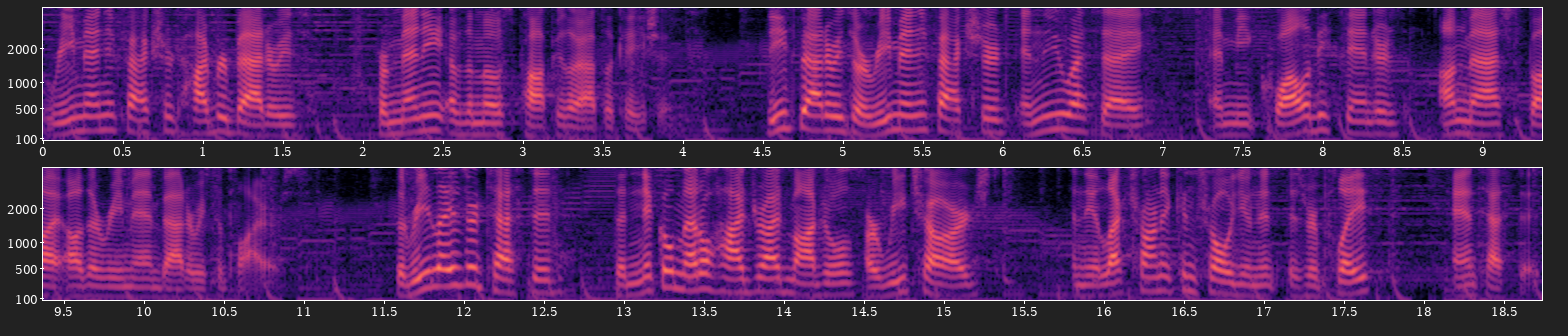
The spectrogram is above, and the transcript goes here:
remanufactured hybrid batteries for many of the most popular applications. These batteries are remanufactured in the USA and meet quality standards unmatched by other reman battery suppliers. The relays are tested, the nickel metal hydride modules are recharged, and the electronic control unit is replaced and tested,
